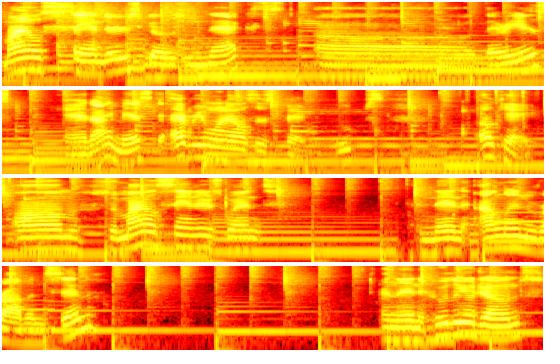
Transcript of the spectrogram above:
Miles Sanders goes next. Uh, there he is. And I missed everyone else's pick. Oops. Okay. Um. So Miles Sanders went, and then Allen Robinson, and then Julio Jones.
